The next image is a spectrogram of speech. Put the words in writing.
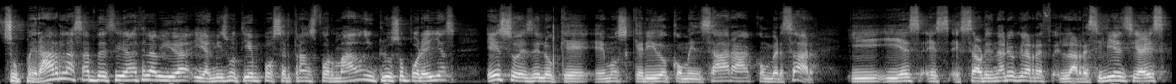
superar las adversidades de la vida y al mismo tiempo ser transformado incluso por ellas, eso es de lo que hemos querido comenzar a conversar. Y, es, extraordinario que la, resiliencia es,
